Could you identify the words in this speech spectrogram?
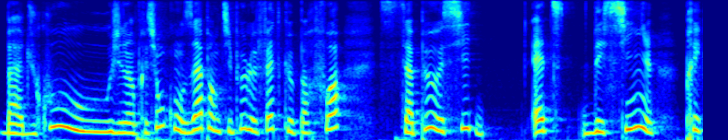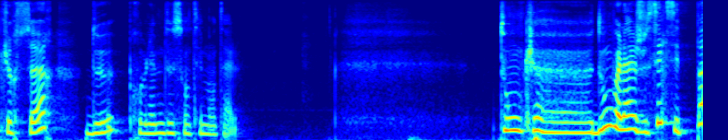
bah du coup, j'ai l'impression qu'on zappe un petit peu le fait que parfois, ça peut aussi être des signes précurseurs de problèmes de santé mentale. Donc, euh, donc voilà, je sais que c'est pas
